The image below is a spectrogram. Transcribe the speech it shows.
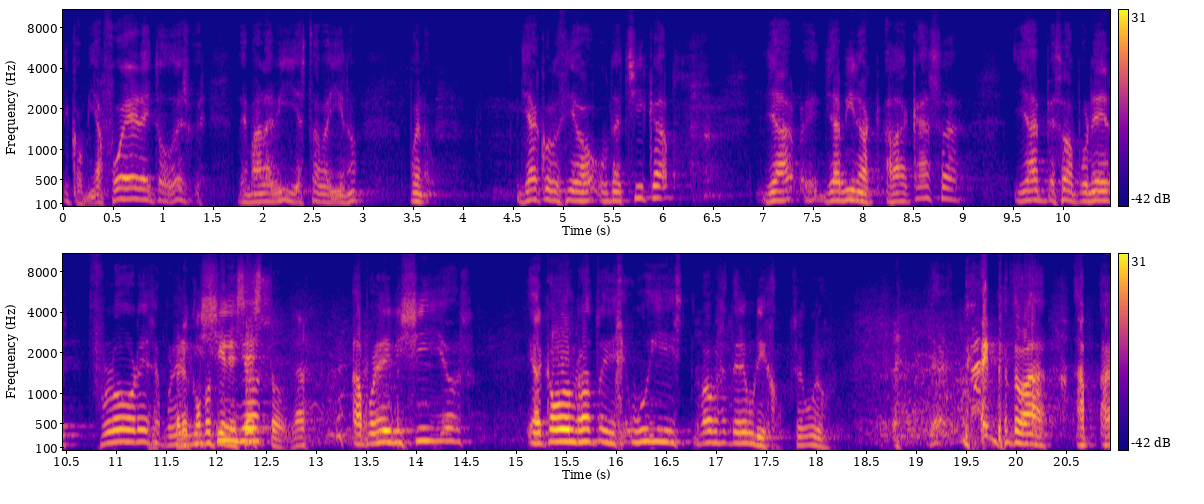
Y comía afuera y todo eso. De maravilla estaba allí, ¿no? Bueno, ya conocí a una chica, ya, ya vino a, a la casa, ya empezó a poner flores, a poner ¿Pero cómo visillos, tienes esto? Claro. a poner visillos. Y al cabo de un rato dije, uy, vamos a tener un hijo, seguro. Ya empezó a, a- a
